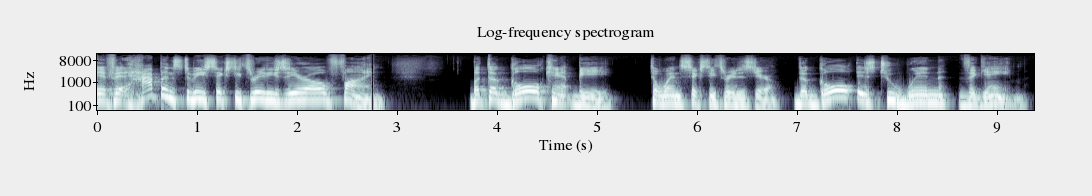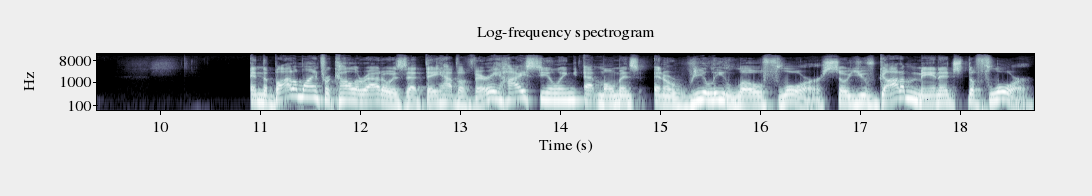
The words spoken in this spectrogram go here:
If it happens to be 63 to 0, fine. But the goal can't be to win 63 to 0. The goal is to win the game. And the bottom line for Colorado is that they have a very high ceiling at moments and a really low floor. So you've got to manage the floor.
